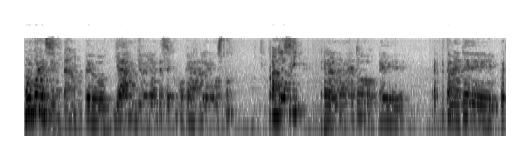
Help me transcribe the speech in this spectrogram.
Muy por encimita, ¿no? Pero ya, yo ya empecé como que a darle gusto. Tanto así, en algún momento eh, prácticamente pues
